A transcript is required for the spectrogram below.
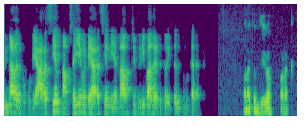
பின்னால் இருக்கக்கூடிய அரசியல் நாம் செய்ய வேண்டிய அரசியல் எல்லாவற்றையும் விரிவாக எடுத்து வைத்ததுக்கு மிக்க நன்றி. வணக்கம் ஜீவா வணக்கம்.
